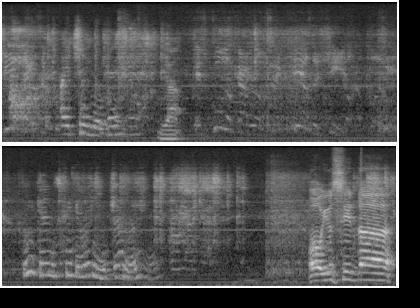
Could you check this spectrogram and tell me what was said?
Shield laser. Chill okay? yeah. Speak a German. Oh, you see the,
